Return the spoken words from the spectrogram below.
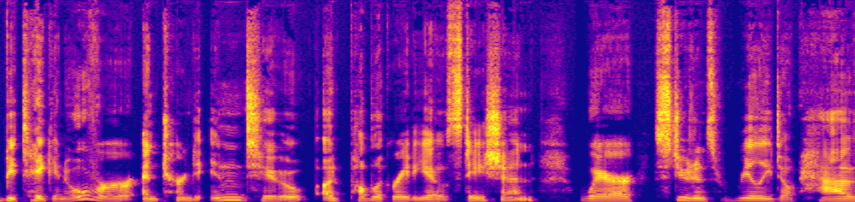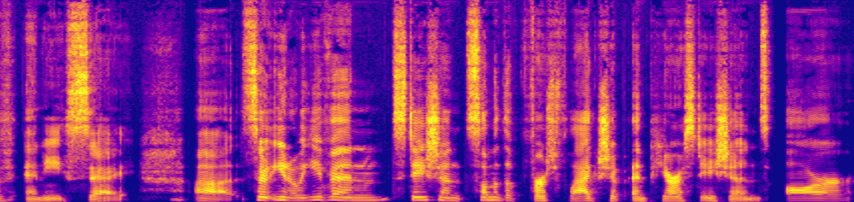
be taken over and turned into a public radio station where students really don't have any say. Uh, so, you know, even station, some of the first flagship NPR stations are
